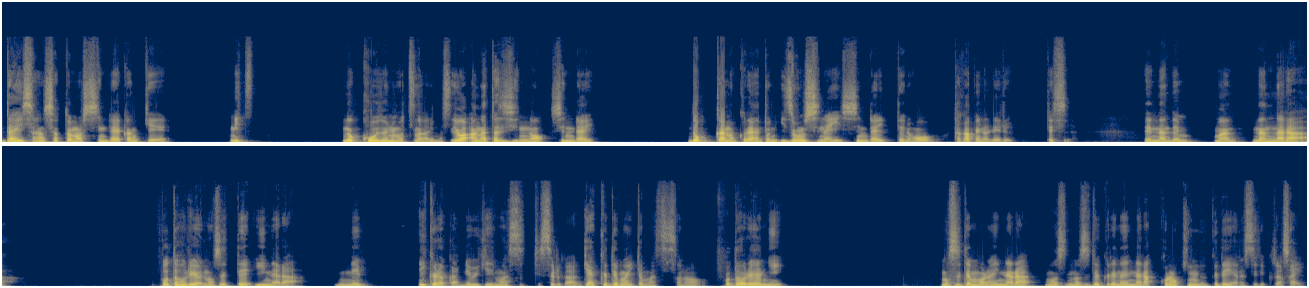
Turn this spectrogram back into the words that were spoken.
第三者との信頼関係に、の向上にもつながります。要はあなた自身の信頼、どっかのクライアントに依存しない信頼っていうのを高められるです。で、なんで、まあ、なんなら、ポートフォリオを載せていいなら、ね、いくらか値引きますってするか逆でもいいと思います。その、ポートフォリオに載せてもらいなら、も載せてくれないなら、この金額でやらせてください。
